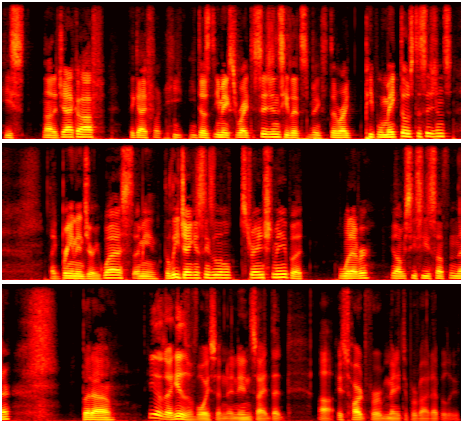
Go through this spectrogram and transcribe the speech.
He's not a jack off. The guy, he he does he makes the right decisions. He lets makes the right people make those decisions. Like bringing in Jerry West. I mean, the Lee Jenkins thing's a little strange to me, but whatever. You obviously see something there. But uh, he has a he has a voice and an insight that uh, is hard for many to provide. I believe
